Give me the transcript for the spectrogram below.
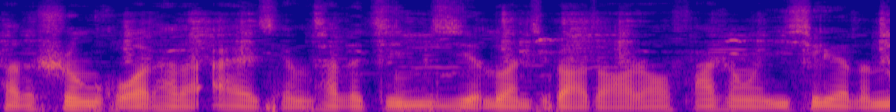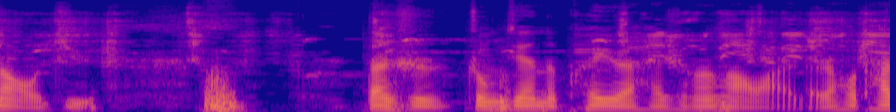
他的生活、他的爱情、他的经济乱七八糟，然后发生了一系列的闹剧。但是中间的配乐还是很好玩的。然后他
